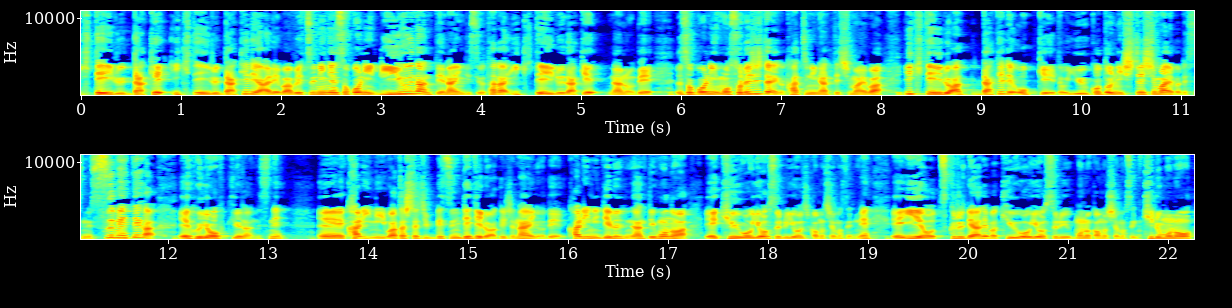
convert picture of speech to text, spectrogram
きているだけ、生きているだけであれば別にね、そこに理由なんてないんですよ。ただ生きているだけなので、そこにもうそれ自体が価値になってしまえば、生きているだけで OK ということにしてしまえばですね、すべてが不要不急なんですね。えー、狩りに私たち別に出てるわけじゃないので、狩りに出るなんていうものは、えー、急を要する用事かもしれませんね。えー、家を作るであれば急を要するものかもしれません。着るものを、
